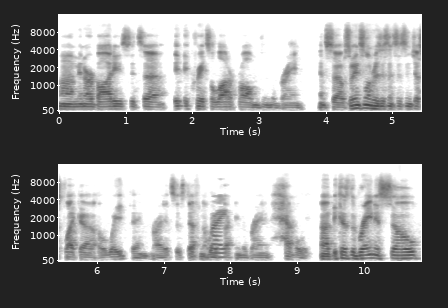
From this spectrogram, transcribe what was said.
um, in our bodies. It's a it, it creates a lot of problems in the brain. And so, so insulin resistance isn't just like a, a weight thing, right? It's just definitely Right. affecting the brain heavily uh, because the brain is so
